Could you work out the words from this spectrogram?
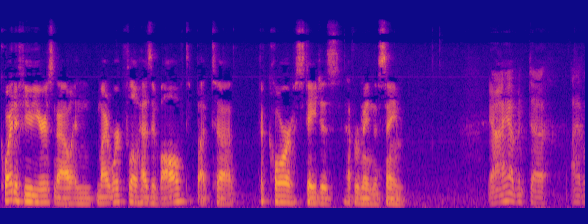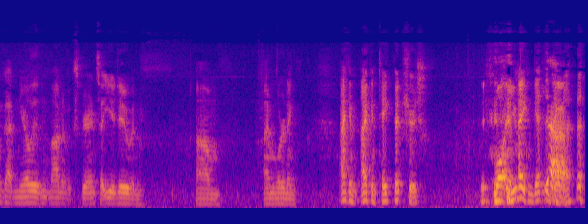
quite a few years now, and my workflow has evolved, but uh, the core stages have remained the same. Yeah, I haven't uh, I haven't got nearly the amount of experience that you do, and um, I'm learning. I can I can take pictures. Well, you, I can get the yeah. data.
